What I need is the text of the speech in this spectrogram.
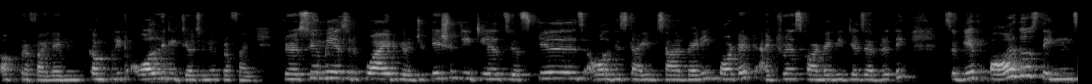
a profile. I mean, complete all the details in your profile. Your resume is required, your education details, your skills, all these kinds are very important. Address, contact details, everything. So give all those things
